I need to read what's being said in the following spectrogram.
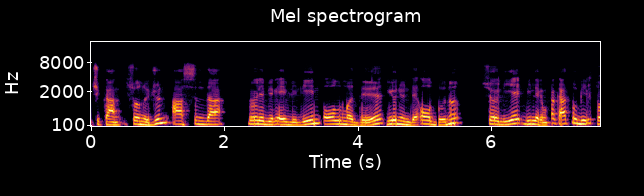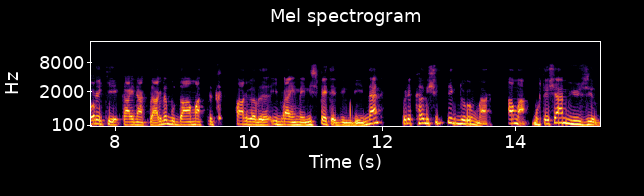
çıkan sonucun aslında böyle bir evliliğin olmadığı yönünde olduğunu söyleyebilirim. Fakat bu bir sonraki kaynaklarda bu damatlık Pargalı İbrahim'e nispet edildiğinden böyle karışık bir durum var. Ama Muhteşem Yüzyıl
